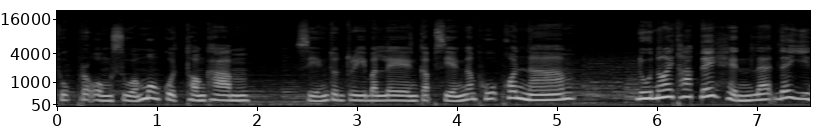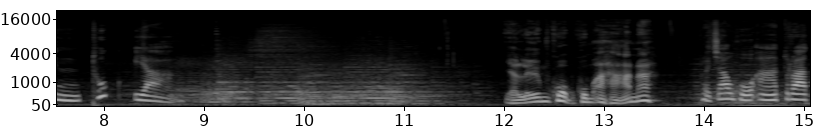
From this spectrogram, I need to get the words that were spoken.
ทุกพระองค์สวมมงกุฎทองคำเสียงดนตรีบรรเลงกับเสียงน้ำพุพ่นน้ำหนูน้อยทักได้เห็นและได้ยินทุกอย่าง อย่าลืมควบคุมอาหารนะ พระเจ้าโฮอาตรัส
